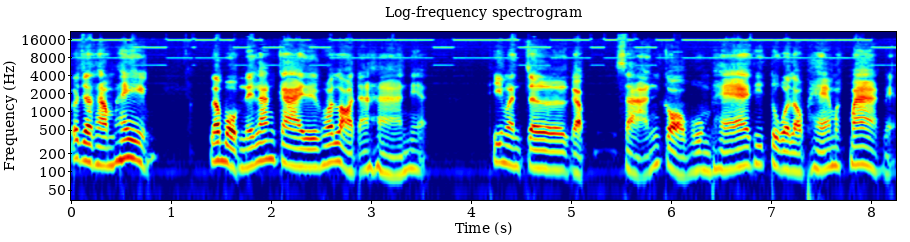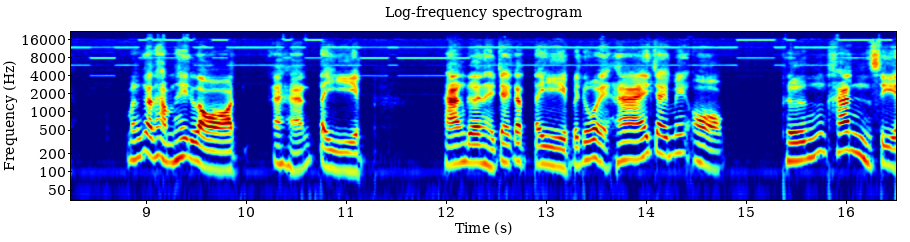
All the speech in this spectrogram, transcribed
ก็จะทำให้ระบบในร่างกายโดยเฉพาะหลอดอาหารเนี่ยที่มันเจอกับสารก่อภูมิแพ้ที่ตัวเราแพ้มาก ๆ เนี่ย มันก็ทำให้หลอดอาหารตีบ ทางเดินหายใจก็ตีบไปด้วย หายใจไม่ออกถึงขั้นเสีย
